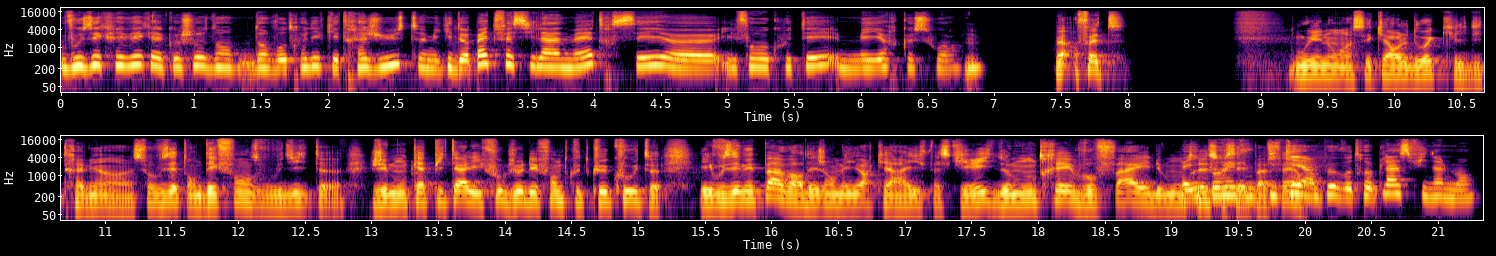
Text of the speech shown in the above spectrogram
Vous écrivez quelque chose dans, votre livre qui est très juste, mais qui ne doit pas être facile à admettre, c'est euh, il faut recruter meilleur que soi. Hmm. Ben, en fait, oui et non, hein, c'est Carol Dweck qui le dit très bien. Soit vous êtes en défense, vous vous dites euh, j'ai mon capital, il faut que je défende coûte que coûte, et vous aimez pas avoir des gens meilleurs qui arrivent parce qu'ils risquent de montrer vos failles, de montrer ce que vous savez pas faire. piquer un peu votre place finalement.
